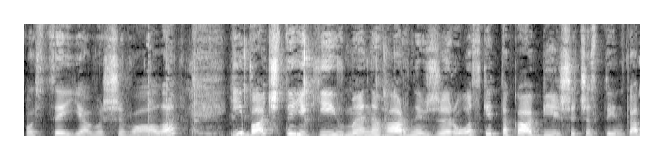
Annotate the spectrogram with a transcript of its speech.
Ось цей я вишивала. І бачите, який в мене гарний вже розкіт, така більша частинка.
